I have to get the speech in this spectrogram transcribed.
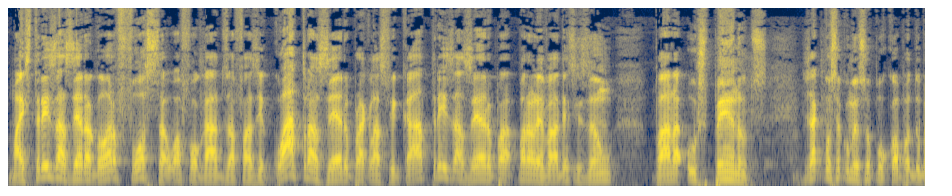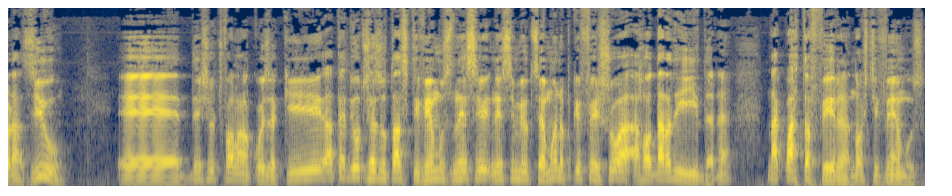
Mas 3 a 0 agora força o Afogados a fazer 4 a 0 para classificar, 3 a 0 pa- para levar a decisão para os pênaltis. Já que você começou por Copa do Brasil, é, deixa eu te falar uma coisa aqui, até de outros resultados que tivemos nesse, nesse meio de semana, porque fechou a, a rodada de ida, né? Na quarta-feira nós tivemos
